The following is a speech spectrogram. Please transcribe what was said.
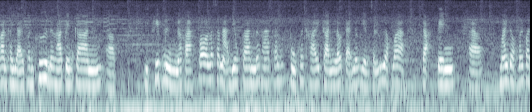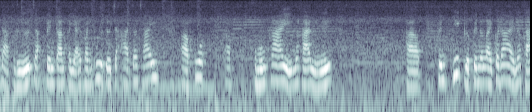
การขยายพันธุ์พืชนะคะ เป็นการอ,อีกคลิปหนึ่งนะคะ ก็ลักษณะเดียวกันนะคะทั้งปลูกคล้าย ๆ กัน แล้วแต่นักเรียนจะเลือกว่าจะเป็นไม้ดอกไม้ประดับ หรือจะเป็นการขยายพันธุ์พืช โดยจะอาจจะใช้พวกสมุนไพรนะคะ หรือ เป็นพริกหรือเป็นอะไรก็ได้นะคะ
